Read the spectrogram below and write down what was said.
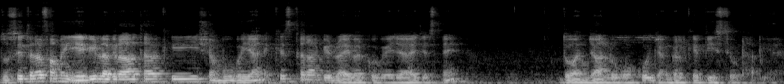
दूसरी तरफ़ हमें यह भी लग रहा था कि शंभू भैया ने किस तरह के ड्राइवर को भेजा है जिसने दो अनजान लोगों को जंगल के बीच से उठा लिया है।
